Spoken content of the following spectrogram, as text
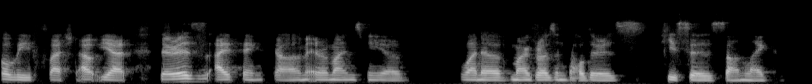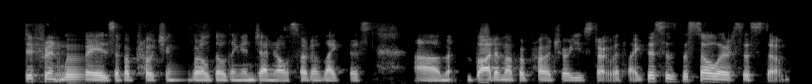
fully fleshed out yet. There is, I think, um, it reminds me of one of Mark Rosenfelder's pieces on like different ways of approaching world building in general, sort of like this um, bottom up approach where you start with like, this is the solar system.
